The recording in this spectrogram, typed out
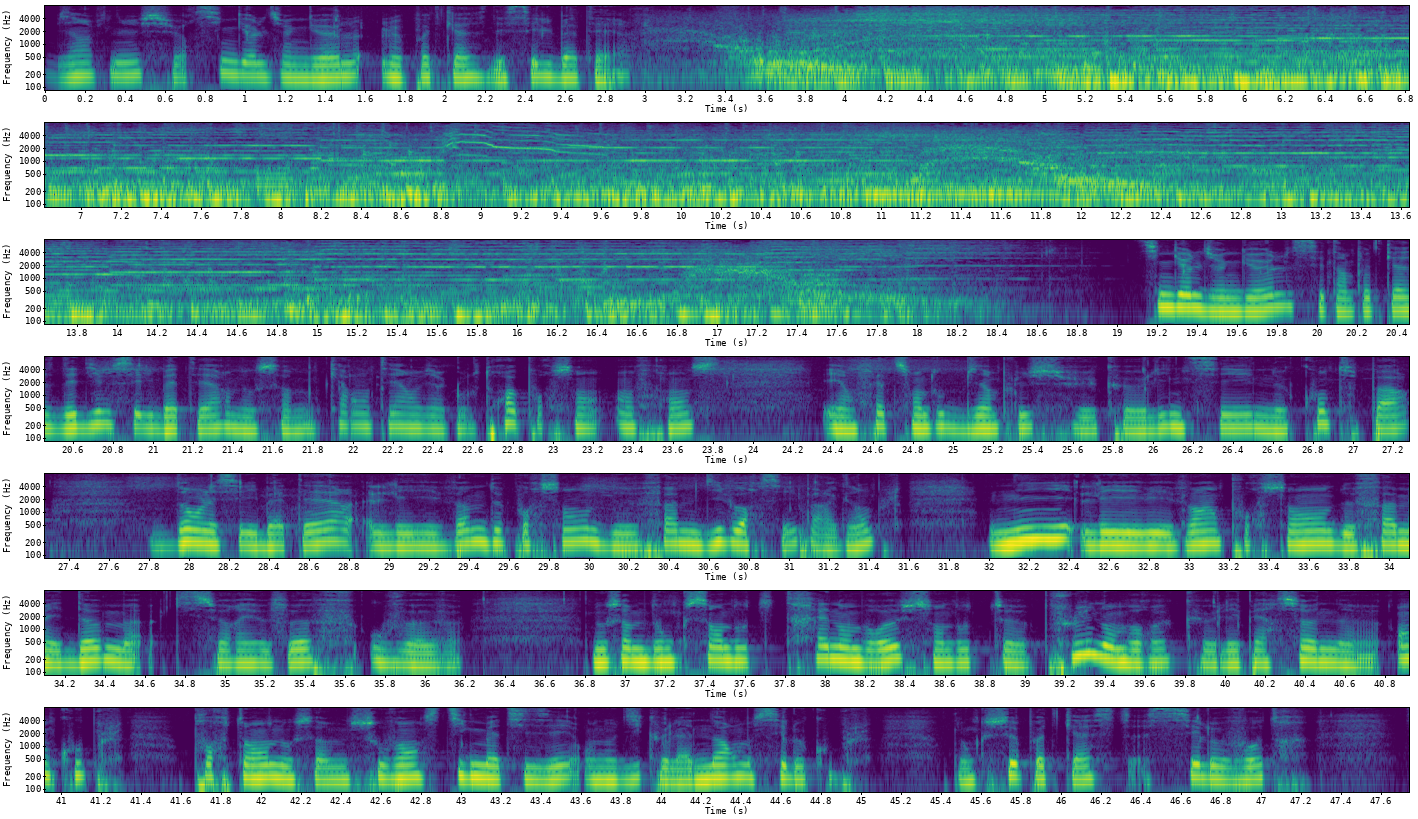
Bienvenue sur Single Jungle, le podcast des célibataires. Single Jungle, c'est un podcast dédié aux célibataires. Nous sommes 41,3% en France et en fait sans doute bien plus vu que l'INSEE ne compte pas dans les célibataires les 22% de femmes divorcées par exemple, ni les 20% de femmes et d'hommes qui seraient veufs ou veuves. Nous sommes donc sans doute très nombreux, sans doute plus nombreux que les personnes en couple. Pourtant, nous sommes souvent stigmatisés. On nous dit que la norme, c'est le couple. Donc ce podcast, c'est le vôtre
